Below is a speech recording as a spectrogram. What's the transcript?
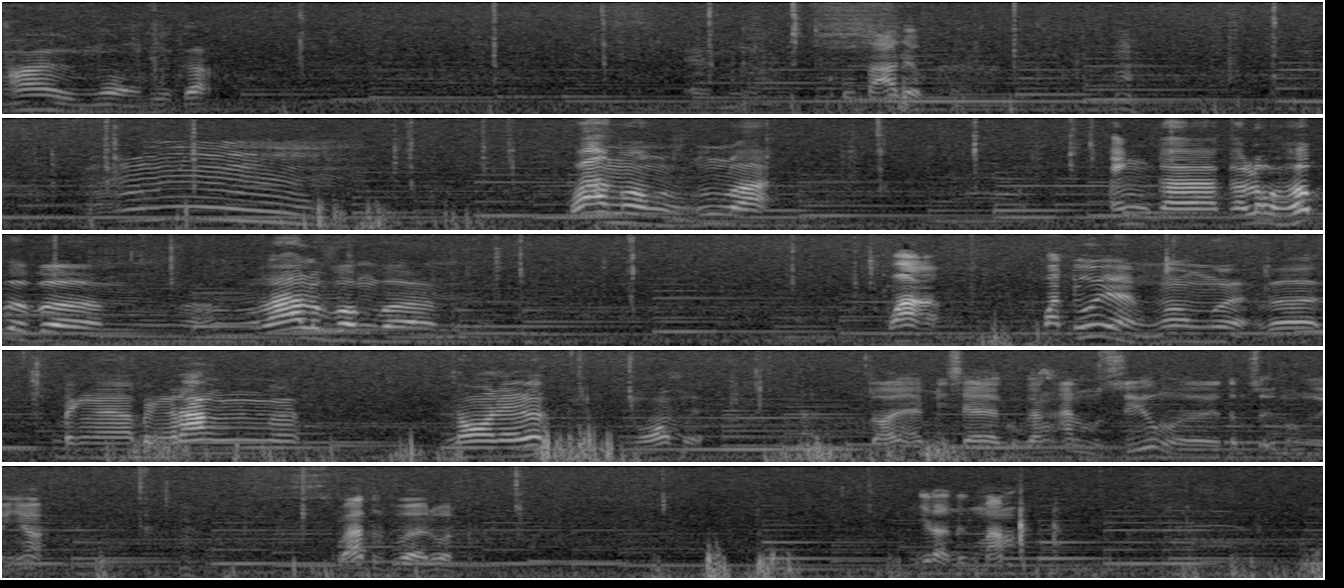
ai ngon thiệt á. Em, không tả được. Ừm, quá ngon đúng là anh cá cá lóc hấp vừa vừa lá lô vòng vừa. Quá quá chuối này ngon người rồi bánh à, bánh răng à, đấy á ngon rồi. Đó em mình sẽ cố gắng ăn một xíu mà tâm sự mọi người nhá. Quá tuyệt vời luôn. Như là nước mắm.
